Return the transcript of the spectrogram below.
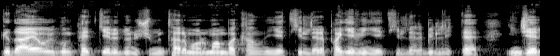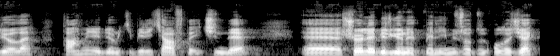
gıdaya uygun pet geri dönüşümünü Tarım Orman Bakanlığı yetkilileri, PAGEV'in yetkilileri birlikte inceliyorlar. Tahmin ediyorum ki bir iki hafta içinde e, şöyle bir yönetmeliğimiz ol- olacak.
